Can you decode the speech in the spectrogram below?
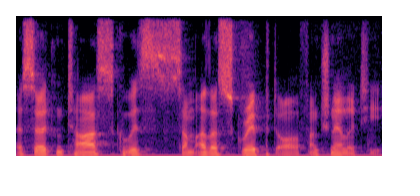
a certain task with some other script or functionality.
